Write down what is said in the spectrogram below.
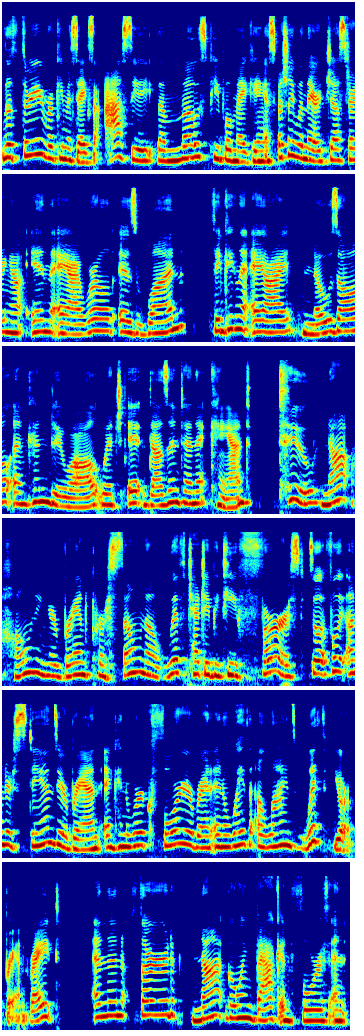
The three rookie mistakes that I see the most people making, especially when they're just starting out in the AI world, is one, thinking that AI knows all and can do all, which it doesn't and it can't. Two, not honing your brand persona with ChatGPT first so it fully understands your brand and can work for your brand in a way that aligns with your brand, right? And then third, not going back and forth and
